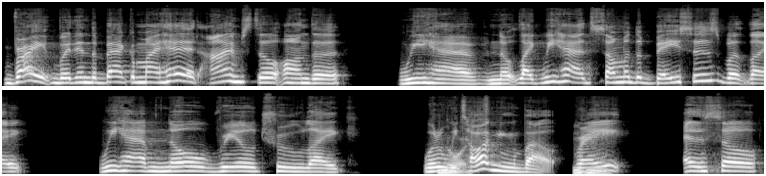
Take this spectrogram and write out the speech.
right. But in the back of my head, I'm still on the we have no like we had some of the bases, but like we have no real true like what are we talking about? Mhm. Right. And so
